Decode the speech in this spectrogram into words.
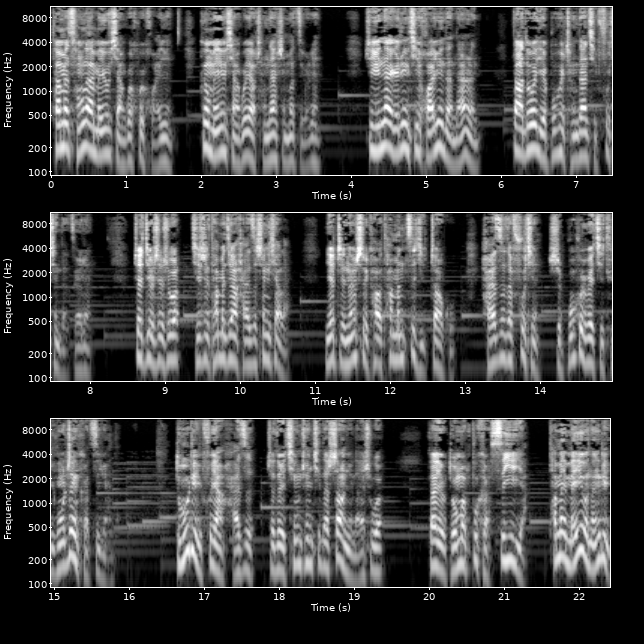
她们从来没有想过会怀孕，更没有想过要承担什么责任。至于那个令其怀孕的男人，大多也不会承担起父亲的责任。这就是说，即使他们将孩子生下来，也只能是靠他们自己照顾孩子的父亲是不会为其提供任何资源的。独立抚养孩子，这对青春期的少女来说，该有多么不可思议呀！她们没有能力，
